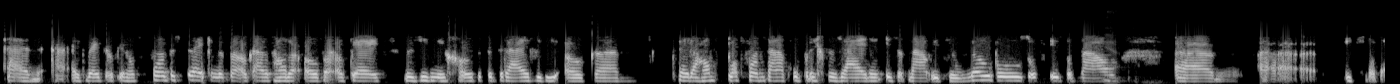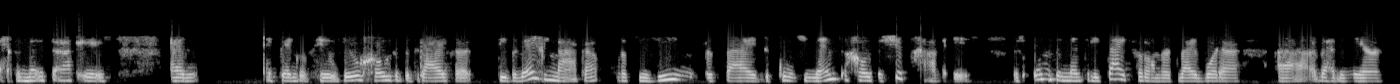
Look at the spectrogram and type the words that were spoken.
En uh, ik weet ook in onze voorbespreking dat we ook aan het hadden over... oké, we zien nu grote bedrijven die ook uh, tweedehands platforms aan het oprichten zijn. En is dat nou iets heel nobels of is dat nou ja. Um, iets wat echt een noodzaak is? En ik denk dat heel veel grote bedrijven die beweging maken, omdat ze zien dat bij de consument een grote shift gaande is. Dus onze mentaliteit verandert. Wij worden, uh, we hebben meer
